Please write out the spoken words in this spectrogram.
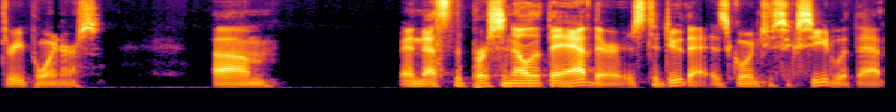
three pointers. Um, and that's the personnel that they have there is to do that is going to succeed with that,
